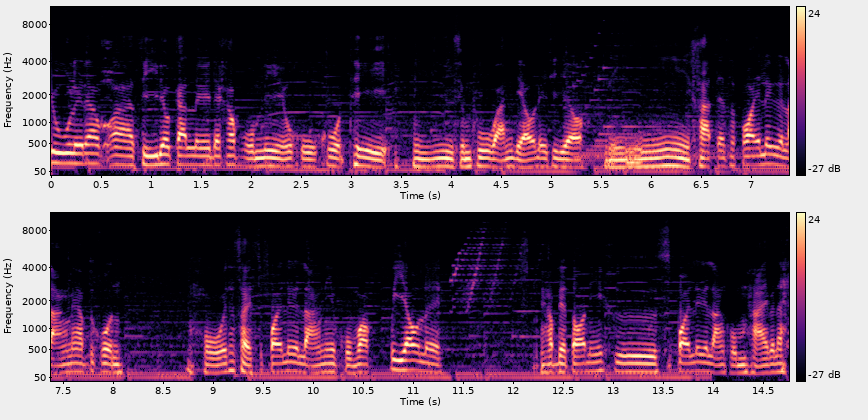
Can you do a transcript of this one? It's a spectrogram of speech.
ยูเลยนะครับอ่าสีเดียวกันเลยนะครับผมนี่โอ้โหโคตรเท่นี่ชมพูหวานเดี๋ยวเลยทีเดียวนี่ขาดแต่สปอยเลอร์หลังนะครับทุกคนโอ้โหถ้าใส่สปอยเลอร์หลังนี่ผมว่าเฟี้ยวเลย นะครับเดี๋ยวตอนนี้คือสปอยเลอร์หลังผมหายไปแล้ว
